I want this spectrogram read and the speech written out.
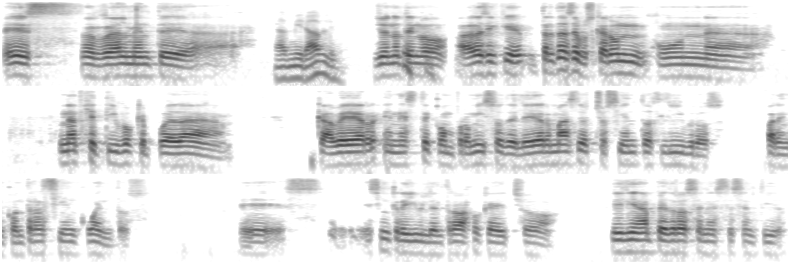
Es realmente... Ah, Admirable. Yo no tengo... Ahora sí que tratas de buscar un, un, ah, un adjetivo que pueda caber en este compromiso de leer más de 800 libros para encontrar 100 cuentos. Es, increíble el trabajo que ha hecho Liliana Pedrosa en este sentido.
